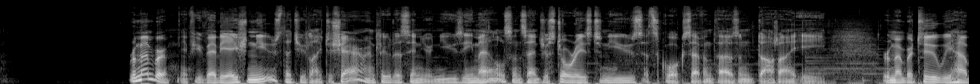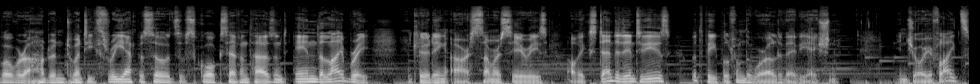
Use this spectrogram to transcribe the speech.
Remember, if you've aviation news that you'd like to share, include us in your news emails and send your stories to news at squawk7000.ie. Remember, too, we have over 123 episodes of Squawk 7000 in the library, including our summer series of extended interviews with people from the world of aviation. Enjoy your flights.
